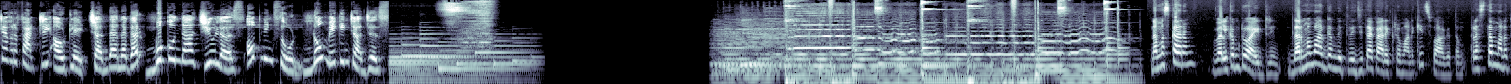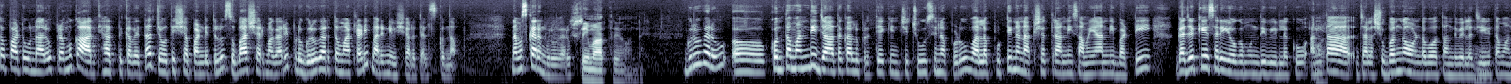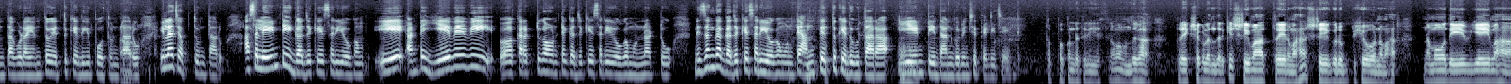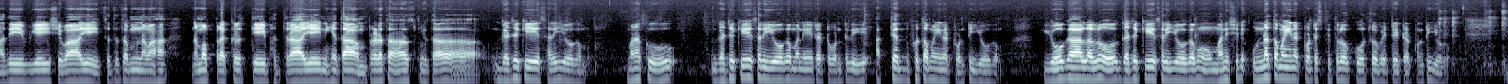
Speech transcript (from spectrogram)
first ever factory outlet, Chandanagar, Mukunda Jewelers, opening soon. No making charges. నమస్కారం. Welcome to I dream Dharma Margam with Vijitha కార్యక్రమానికి స్వాగతం. ప్రస్తుతం మనతో పాటు ఉన్నారు ప్రముఖ ఆధ్యాత్మికవేత్త జ్యోతిష్య పండితులు సుభాష్ శర్మ గారు. ఇప్పుడు గురుగారితో మాట్లాడి మరిన్ని విషయాలు తెలుసుకుందాం. నమస్కారం గురుగారు. శ్రీమాత్రే అండి గురుగారు కొంతమంది జాతకాలు ప్రత్యేకించి చూసినప్పుడు వాళ్ళ పుట్టిన నక్షత్రాన్ని సమయాన్ని బట్టి గజకేసరి యోగం ఉంది వీళ్ళకు. అంతా చాలా శుభంగా ఉండబోతోంది వీళ్ళ జీవితం అంతా కూడా. ఎంతో ఎత్తుకు ఎదిగిపోతుంటారు ఇలా చెప్తుంటారు. అసలు ఏంటి గజకేసరి యోగం? ఏ అంటే ఏవేవి ఆ, correct గా ఉంటే గజకేసరి యోగం ఉన్నట్టు నిజంగా గజకేసరి యోగం ఉంటే అంత ఎత్తుకు ఎదుగుతారా ఏంటి దాని గురించి తెలియజేయండి. తప్పకుండా తెలియజేస్తున్నాము. ముందుగా ప్రేక్షకులందరికీ శ్రీమాత్రే నమ శ్రీ గురుభ్యో నమ. నమో దేవ్యై మహాదేవ్యై శివాయై సతతం నమ. నమ ప్రకృత్యై భద్రాయై నిహతాం ప్రణతాస్మిత. గజకేసరి యోగం. మనకు గజకేసరి యోగం అనేటటువంటిది అత్యద్భుతమైనటువంటి యోగం. యోగాలలో గజకేసరి యోగము మనిషిని ఉన్నతమైనటువంటి స్థితిలో కూర్చోబెట్టేటటువంటి యోగం.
